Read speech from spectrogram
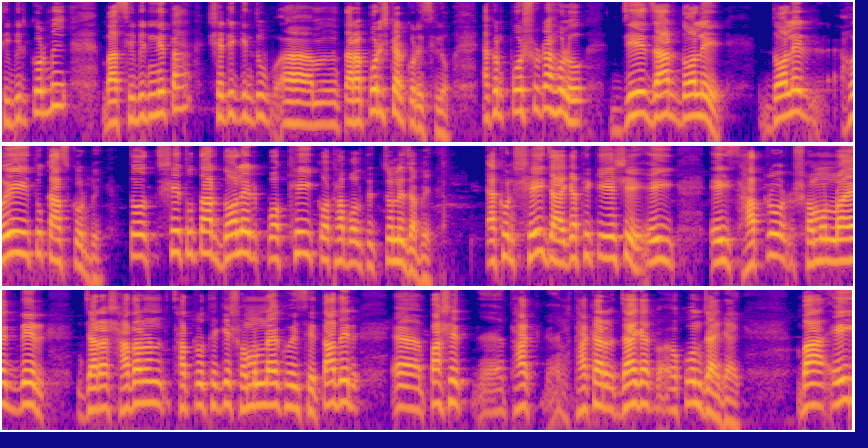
শিবির কর্মী বা শিবির নেতা, সেটি কিন্তু তারা পরিষ্কার করেছিল। এখন প্রশ্নটা হলো, যে যার দলে, দলের হয়েই তো কাজ করবে, তো সে তো তার দলের পক্ষেই কথা বলতে চলে যাবে। এখন সেই জায়গা থেকে এসে এই এই ছাত্র সমন্বয়কদের, যারা সাধারণ ছাত্র থেকে সমন্বয়ক হয়েছে, তাদের পাশে থাক, থাকার জায়গা কোন জায়গায়? বা এই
